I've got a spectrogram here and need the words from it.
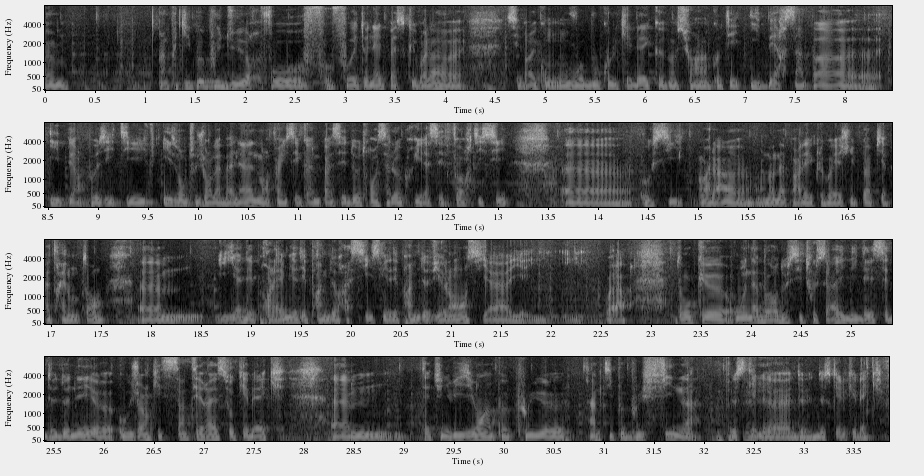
un petit peu plus dur, faut, faut, faut être honnête, parce que voilà, euh, c'est vrai qu'on on voit beaucoup le Québec euh, sur un côté hyper sympa, euh, hyper positif. Ils ont toujours la banane, mais enfin, il s'est quand même passé deux, trois saloperies assez fortes ici. Aussi, voilà, on en a parlé avec le voyage du pape il n'y a pas très longtemps. Il y a des problèmes, il y a des problèmes de racisme, il y a des problèmes de violence, il y a, il y a- il- voilà. Donc, on aborde aussi tout ça, et l'idée, c'est de donner aux gens qui s'intéressent au Québec peut-être une vision un peu plus, un petit peu plus fine peu de ce qu'est le, de, de ce qu'est le Québec.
